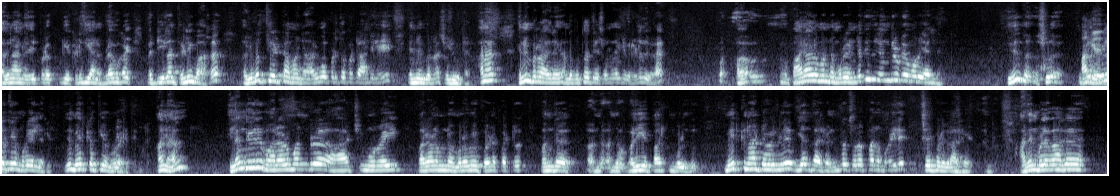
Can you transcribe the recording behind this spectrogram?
அதனால் ஏற்படக்கூடிய கெடுதியான விளைவுகள் பற்றியெல்லாம் தெளிவாக எழுபத்தி எட்டாம் ஆண்டு அறிமுகப்படுத்தப்பட்ட ஆண்டிலேயே என்னும் பெறா சொல்லிவிட்டார். ஆனால் என்னும் பெறா அதில் அந்த புத்தகத்தில் சொன்னதில் இவர் எழுதுகிறார். பாராளுமன்ற முறை என்றது இது எங்களுடைய முறை அல்ல. இது கீழத்திய முறை அல்ல. இது மேற்கத்திய முறை. ஆனால் இலங்கையில் பாராளுமன்ற ஆட்சி முறை பாராளுமன்ற முறைமை பேணப்பட்டு வந்த அந்த அந்த வழியை பார்க்கும் பொழுது மேற்கு நாட்டவர்களே வியந்தார்கள் இந்த சிறப்பான முறையிலே செயற்படுகிறார்கள் என்று. அதன் விளைவாக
